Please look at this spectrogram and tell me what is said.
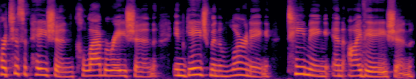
participation, collaboration, engagement and learning, teaming, and ideation.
